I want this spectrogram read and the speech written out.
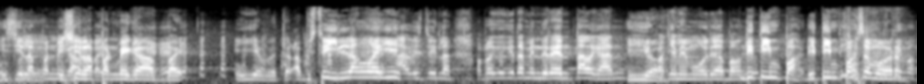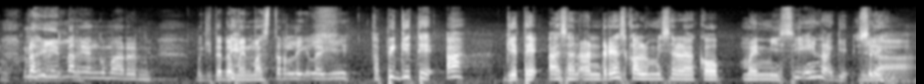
isi Sumpah 8 ya. Isi 8 megabyte. iya betul. Abis itu hilang lagi. Habis itu hilang. Apalagi kita main di rental kan? Iya. Pakai memori abang tuh. Ditimpa, ditimpa sama orang. Udah hilang yang kemarin. Kita udah main Master League lagi. Tapi GTA, GTA San Andreas kalau misalnya kau main misi enak gitu. Iya.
